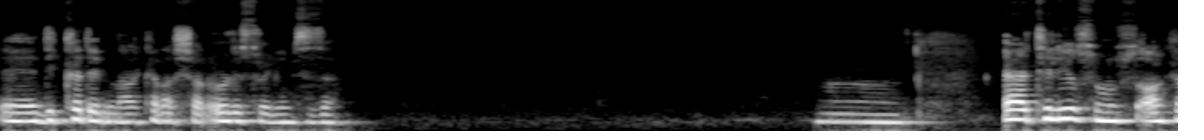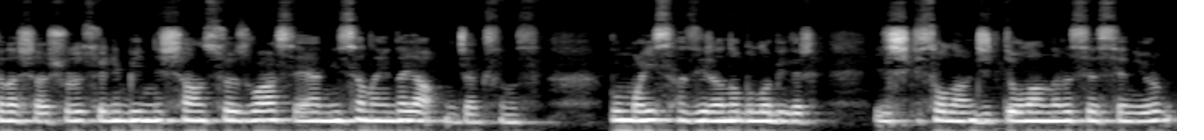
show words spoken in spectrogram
e, dikkat edin arkadaşlar öyle söyleyeyim size. Hmm. Erteliyorsunuz arkadaşlar şöyle söyleyeyim bir nişan söz varsa eğer Nisan ayında yapmayacaksınız. Bu Mayıs Haziran'ı bulabilir. İlişkisi olan ciddi olanlara sesleniyorum.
